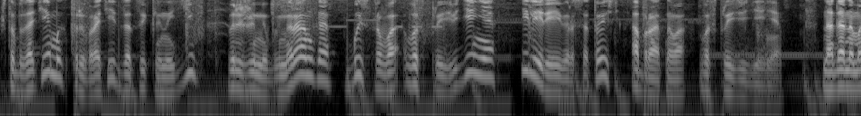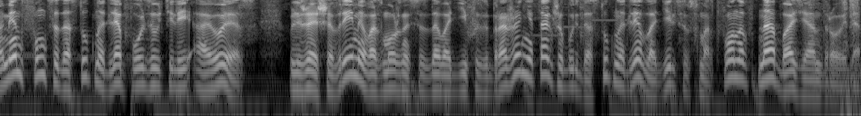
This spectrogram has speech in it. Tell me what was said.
чтобы затем их превратить в зацикленный GIF в режиме бумеранга, быстрого воспроизведения или реверса, то есть обратного воспроизведения. На данный момент функция доступна для пользователей iOS. В ближайшее время возможность создавать GIF-изображение также будет доступна для владельцев смартфонов на базе Android.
